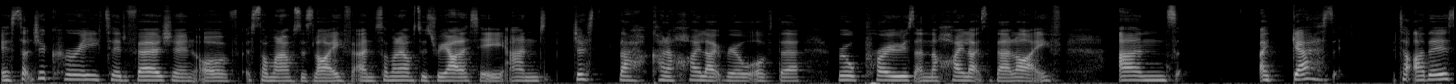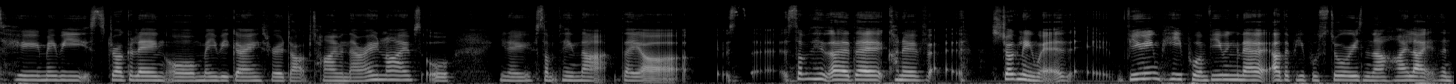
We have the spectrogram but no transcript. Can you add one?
is such a created version of someone else's life and someone else's reality and just the kind of highlight reel of the real pros and the highlights of their life. And I guess to others who may be struggling or maybe going through a dark time in their own lives or you know something that they are something that they're kind of struggling with viewing people and viewing their other people's stories and their highlights and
